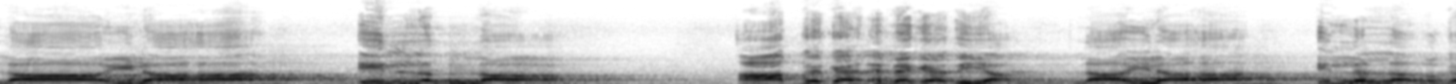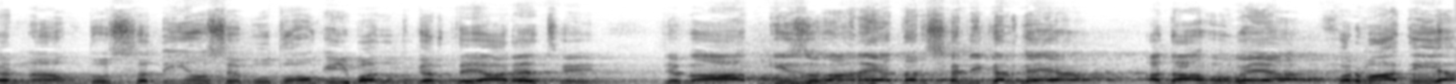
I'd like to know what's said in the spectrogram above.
ला इलाहा इल्लल्लाह। आपके कहने पे कह दिया, ला इलाहा इल्लल्लाह। वगरना हम तो सदियों से बुतों की इबादत करते आ रहे थे। जब आपकी ज़ुबान अतर से निकल गया, अदा हो गया, फरमा दिया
